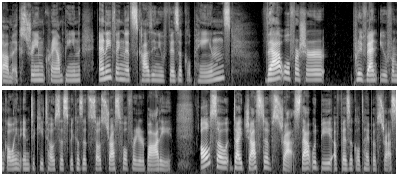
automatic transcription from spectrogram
um, extreme cramping, anything that's causing you physical pains, that will for sure prevent you from going into ketosis because it's so stressful for your body. Also, digestive stress, that would be a physical type of stress.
